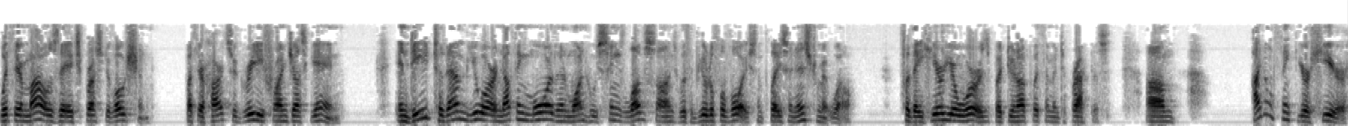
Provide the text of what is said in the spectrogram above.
With their mouths they express devotion, but their hearts are greedy for unjust gain. Indeed, to them you are nothing more than one who sings love songs with a beautiful voice and plays an instrument well. For they hear your words but do not put them into practice. Um, I don't think you're here,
